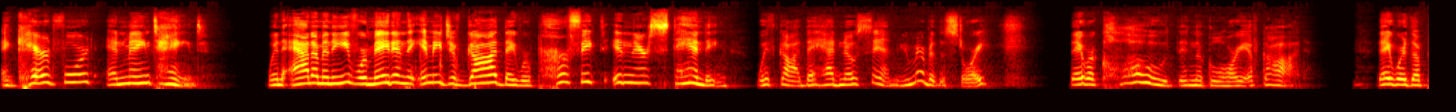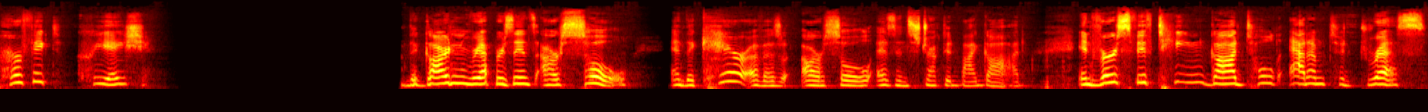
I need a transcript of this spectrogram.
and cared for and maintained. When Adam and Eve were made in the image of God, they were perfect in their standing with God. They had no sin. You remember the story. They were clothed in the glory of God. They were the perfect creation. The garden represents our soul and the care of our soul as instructed by God. In verse 15, God told Adam to dress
